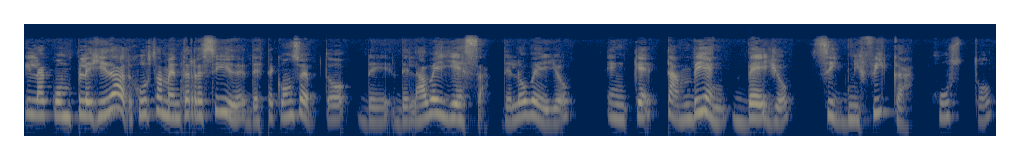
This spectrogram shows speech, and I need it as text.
Y la complejidad justamente reside de este concepto de, de la belleza, de lo bello, en que también bello significa justo,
